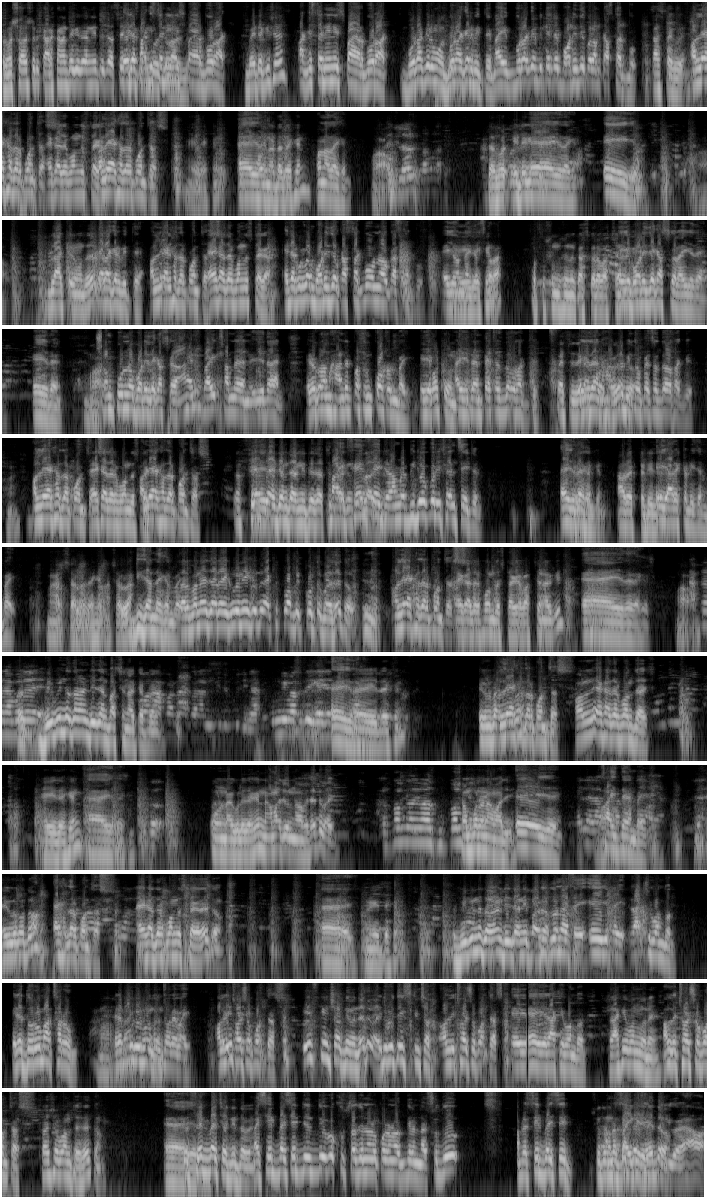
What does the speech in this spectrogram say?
তোমার সরাসরি কারখানা থেকে যা নিতে চাচ্ছে এটা পাকিস্তানি ইন্সপায়ার বোরাক। এটা কিসের? পাকিস্তানি ইন্সপায়ার বোরাক। বোরাকের মধ্যে? বোরাকের ভিতরে। ভাই বোরাকের ভিতরে বডিতে করলাম কাজ থাকব। কাজ থাকবে? অনলি এক হাজার পঞ্চাশ। এক হাজার পঞ্চাশ টাকা? অনলি এক হাজার পঞ্চাশ। এই দেখেন। এই ওনাটা দেখেন? ওনা দেখেন. তারপর এটা কি? এই দেখেন। এই যে। ব্ল্যাক এর মধ্যে? এলাকার ভিতরে। অনলি এক হাজার পঞ্চাশ। এক হাজার পঞ্চাশ টাকা? এটা বললাম বডিতেও কাজ থাকব অন্যও কাজ থাকব। এই যে অন্য কাজ করা। কত সুন্দর সুন্দর কাজ করা বাচ্চা এই যে বডিতে কাজ করা এই যে দেন এই যে দেন Wow. সম্পূর্ণ বডিতে কাজ করা। আহেন ভাই সামনে আহেন এই যে দেন এরকম হান্ড্রেড পার্সেন্ট কটন ভাই। এই যে Cotton? এই যে দেন প্যাচেস দেওয়া থাকবে। প্যাচেজে এই যে করা হাতের ভিতরে প্যাচেস দেওয়া থাকবে। অনলি এক হাজার পঞ্চাশ। এক হাজার পঞ্চাশ অনলি টাকা এক হাজার পঞ্চাশ। ফেন্সি আইটেম যারা নিতে যাচ্ছে ভাই ফ্যান্সি আইটেম আমরা ভিডিও করি ফ্যান্সি আইটেম এই যে দেখেন দেখেন আরও একটা এই ডিজাইন যে আরেকটা ডিজাইন ভাই। মাশাআল্লাহ দেখেন মাশাআল্লাহ। ডিজাইন দেখেন ভাই। তার মানে যারা এগুলো নিয়ে কিন্তু একটা প্রফিট করতে পারে তাই তো? অনলি এক হাজার পঞ্চাশ। এক হাজার পঞ্চাশ টাকা পাচ্ছেন আর কি। এই দেখেন। বিভিন্ন ধরনের ডিজাইন পাচ্ছেন আর কি আপনারা? এই দেখেন। এগুলো অনলি এক হাজার পঞ্চাশ। অনলি এক হাজার পঞ্চাশ। এই দেখেন। এই দেখেন। ওড়নাগুলো দেখেন নামাজ উন্না হবে তাই তো ভাই? সম্পূর্ণ নামাজি। এই যে সাইজ দেন ভাই। এগুলো কত? এক হাজার পঞ্চাশ। এক হাজার পঞ্চাশ টাকা তাই তো? এই। এই দেখেন। বিভিন্ন ধরনের ডিজাইনই পাবেন আছে। এই যে ভাই রাখি বন্ধন। এটা দরুম আর ছাড়ুম এটা রাখি পুরি। বন্ধন চলে ভাই। অনলি ছয়শো পঞ্চাশ। স্ক্রিনশট নেবেন তাই তো ভাই? দ্রুত স্ক্রিনশট অনলি ছয়শো পঞ্চাশ। এই এই রাখি বন্ধন। রাখি বন্ধনে? অনলি ছয়শো পঞ্চাশ। ছয়শো পঞ্চাশ তাই তো? সেট বাই সেট নিতে হবে। ভাই সেট বাই সেট দিব খুচরার জন্য কোনো নক দিবেন না। শুধু আপনার সেট বাই সেট শুধু আমরা পাইকারি তাই তো? হ্যাঁ।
